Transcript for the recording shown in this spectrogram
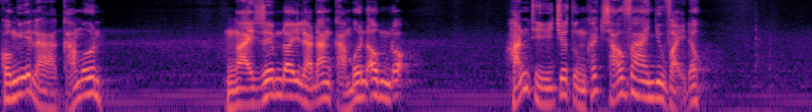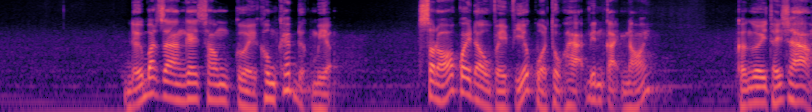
Có nghĩa là cảm ơn. Ngài Dêm đây là đang cảm ơn ông đó. Hắn thì chưa từng khách sáo vai như vậy đâu. Đới bắt ra nghe xong cười không khép được miệng. Sau đó quay đầu về phía của thuộc hạ bên cạnh nói Các người thấy sao?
